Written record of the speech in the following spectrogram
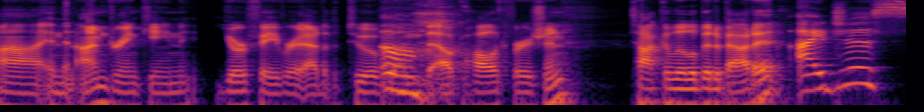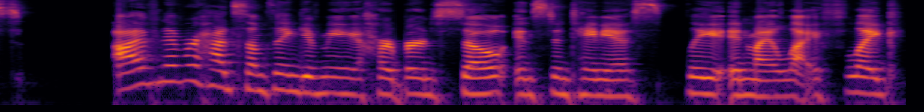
Uh, and then I'm drinking your favorite out of the two of them, Oh. the alcoholic version. Talk a little bit about it. I just I've never had something give me heartburn so instantaneously in my life. Like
